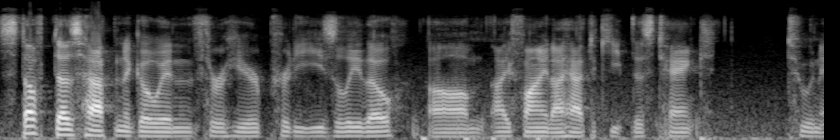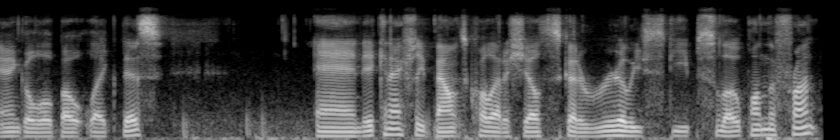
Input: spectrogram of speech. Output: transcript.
Stuff does happen to go in through here pretty easily though. Um, I find I have to keep this tank to an angle about like this, and it can actually bounce quite a lot of shells. It's got a really steep slope on the front.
